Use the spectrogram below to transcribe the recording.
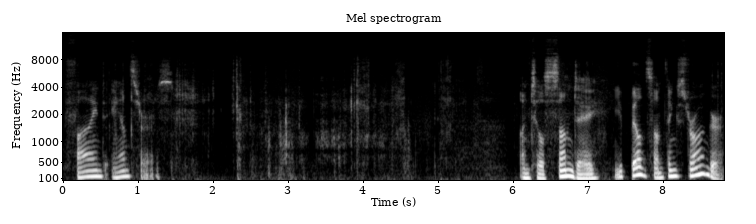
find answers. Until someday you build something stronger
